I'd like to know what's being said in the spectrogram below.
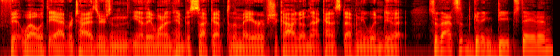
fit well with the advertisers, and you know they wanted him to suck up to the mayor of Chicago and that kind of stuff, and he wouldn't do it. So that's getting deep stated.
